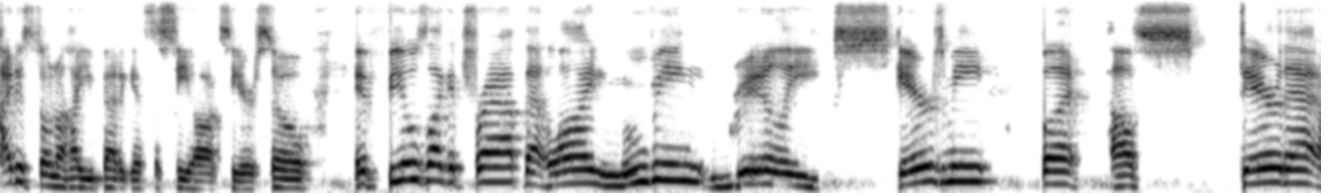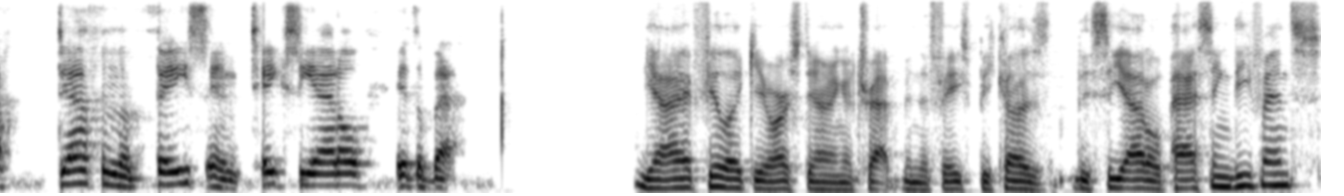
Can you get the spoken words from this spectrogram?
I just don't know how you bet against the Seahawks here. So it feels like a trap. That line moving really scares me, but I'll stare that death in the face and take Seattle. It's a bet. Yeah, I feel like you are staring a trap in the face because the Seattle passing defense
